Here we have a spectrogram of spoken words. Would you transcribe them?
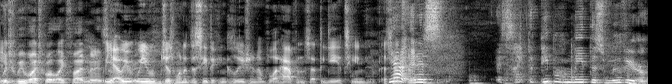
which we watched what like five minutes. yeah, we, we just wanted to see the conclusion of what happens at the guillotine. yeah, and it's it's like the people who made this movie are,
